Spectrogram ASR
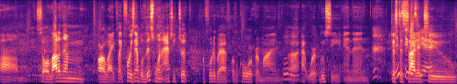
Um, so a lot of them are like, like for example, this one I actually took a photograph of a coworker of mine uh, at work, Lucy, and then just Mm-hmm. Decided to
